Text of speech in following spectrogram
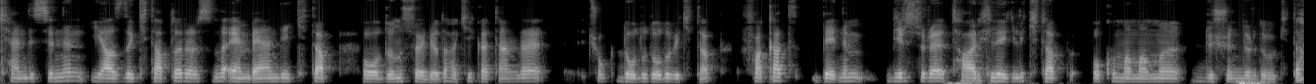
kendisinin yazdığı kitaplar arasında en beğendiği kitap olduğunu söylüyordu. Hakikaten de çok dolu dolu bir kitap. Fakat benim bir süre tarihle ilgili kitap okumamamı düşündürdü bu kitap.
